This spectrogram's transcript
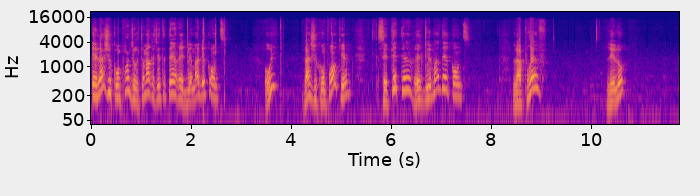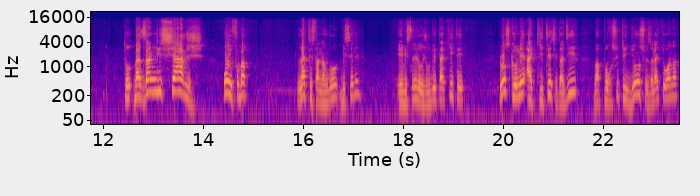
Et là, je comprends directement que c'était un règlement de comptes. Oui, là, je comprends que c'était un règlement de comptes. La preuve, les lots, bazangi charge. Oyo il faut balatisa nango biselele et biselele aujourd'hui est acquitté lorsqu'on est acquitté c'est-à-dire bapoursuite nyonso ezalaki wana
